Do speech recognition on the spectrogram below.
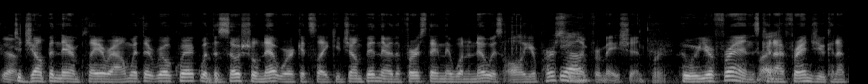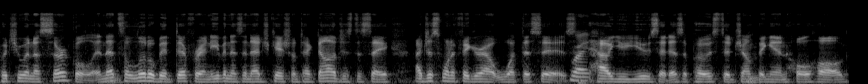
Yeah. to jump in there and play around with it real quick. With the mm-hmm. social network, it's like you jump in there, the first thing they want to know is all your personal Yeah. information. Right. Who are your friends? Can I friend you? Can I put you in a circle? And that's mm-hmm. a little bit different, even as an educational technologist, to say, I just want to figure out what this is, Right. how you use it, as opposed to jumping mm-hmm. in whole hog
